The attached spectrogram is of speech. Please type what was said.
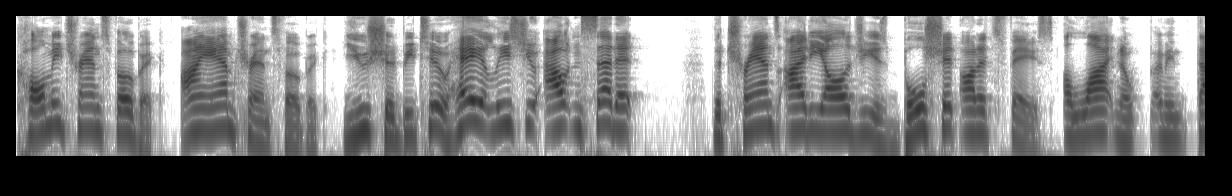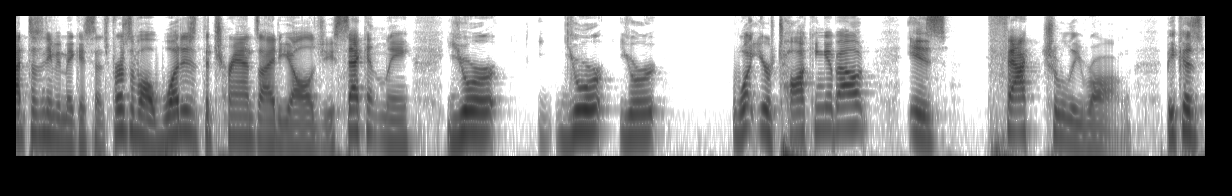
Call me transphobic. I am transphobic. You should be too. Hey, at least you out and said it. The trans ideology is bullshit on its face. A lot, no, I mean, that doesn't even make any sense. First of all, what is the trans ideology? Secondly, your, your, your, what you're talking about is factually wrong because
